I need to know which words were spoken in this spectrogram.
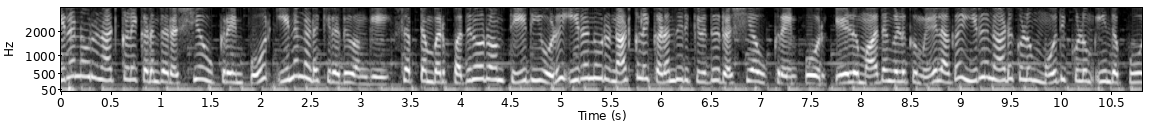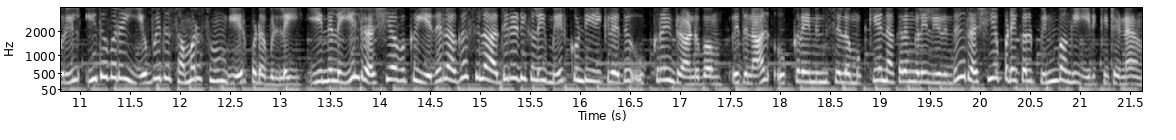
இருநூறு நாட்களை கடந்த ரஷ்ய உக்ரைன் போர் என்ன நடக்கிறது அங்கே? செப்டம்பர் பதினோராம் தேதியோடு இருநூறு நாட்களை கடந்திருக்கிறது ரஷ்யா உக்ரைன் போர். ஏழு மாதங்களுக்கு மேலாக இரு நாடுகளும் மோதிக்கொள்ளும் இந்த போரில் இதுவரை எவ்வித சமரசமும் ஏற்படவில்லை. இந்நிலையில் ரஷ்யாவுக்கு எதிராக சில அதிரடிகளை மேற்கொண்டிருக்கிறது உக்ரைன் ராணுவம். இதனால் உக்ரைனின் சில முக்கிய நகரங்களில் இருந்து ரஷ்ய படைகள் பின்வாங்கி இருக்கின்றன.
